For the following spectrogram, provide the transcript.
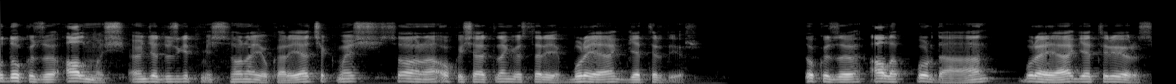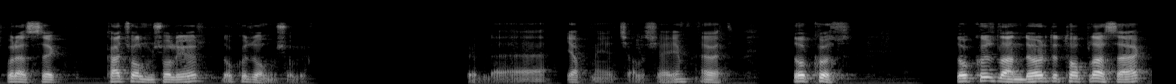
Bu 9'u almış. Önce düz gitmiş. Sonra yukarıya çıkmış. Sonra ok işaretiyle gösteriyor. Buraya getir diyor. 9'u alıp buradan buraya getiriyoruz. Burası kaç olmuş oluyor? 9 olmuş oluyor. Böyle yapmaya çalışayım. Evet. 9. 9 ile 4'ü toplarsak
